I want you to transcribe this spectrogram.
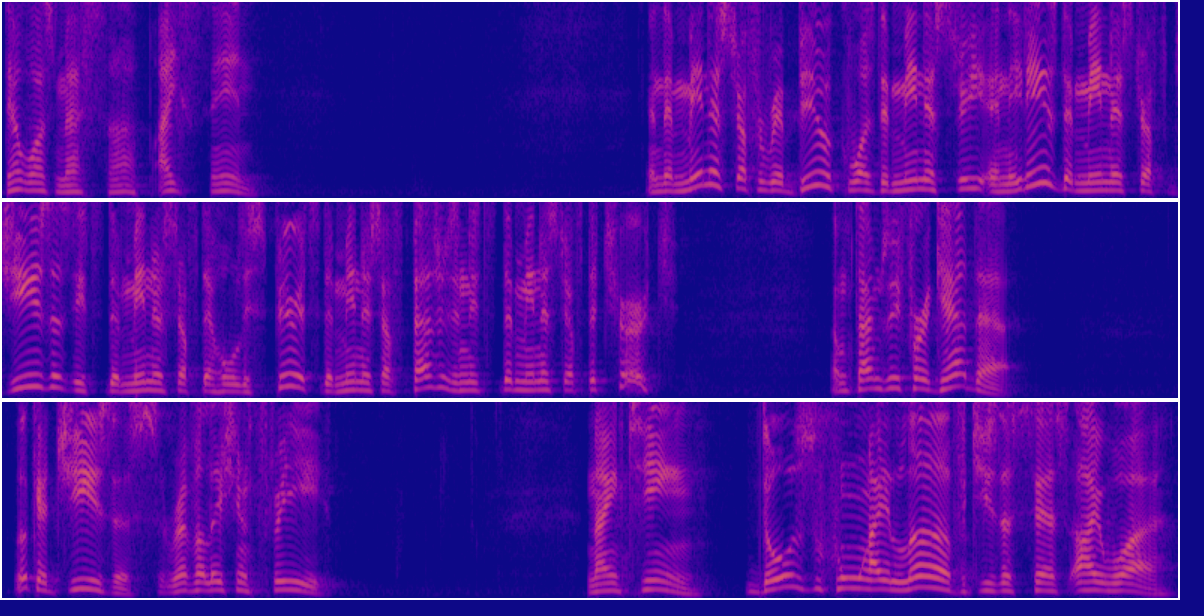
that was messed up. I sinned. And the ministry of rebuke was the ministry, and it is the ministry of Jesus, it's the ministry of the Holy Spirit, it's the ministry of pastors, and it's the ministry of the church. Sometimes we forget that. Look at Jesus, Revelation 3 19. Those whom I love, Jesus says, I what?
